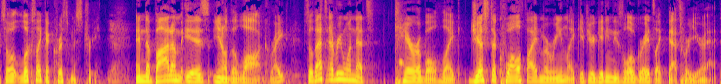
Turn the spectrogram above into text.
So it looks like a Christmas tree. Yeah. And the bottom is, you know, the log, right? So that's everyone that's terrible, like just a qualified Marine. Like if you're getting these low grades, like that's where you're at,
